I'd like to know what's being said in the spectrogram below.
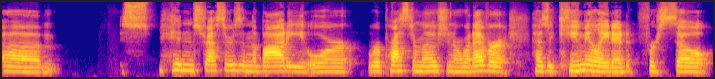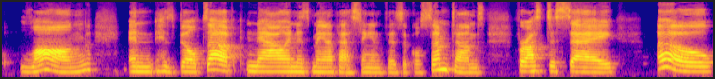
um, hidden stressors in the body or repressed emotion or whatever has accumulated for so long and has built up now and is manifesting in physical symptoms for us to say oh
